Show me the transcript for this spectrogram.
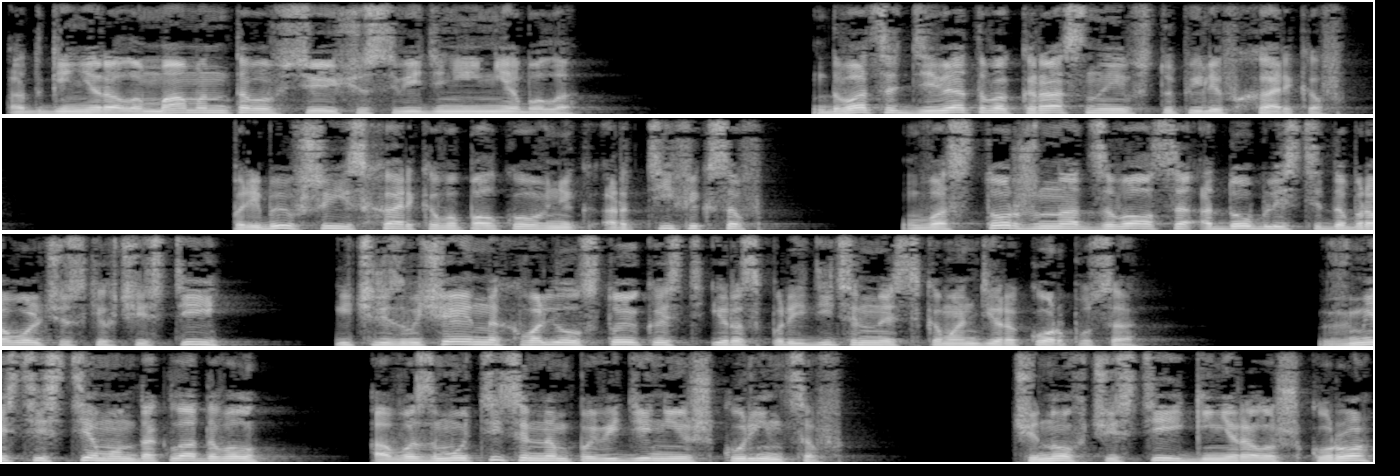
От генерала Мамонтова все еще сведений не было. 29-го красные вступили в Харьков. Прибывший из Харькова полковник Артификсов восторженно отзывался о доблести добровольческих частей и чрезвычайно хвалил стойкость и распорядительность командира корпуса. Вместе с тем он докладывал о возмутительном поведении шкуринцев, чинов частей генерала Шкуро,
